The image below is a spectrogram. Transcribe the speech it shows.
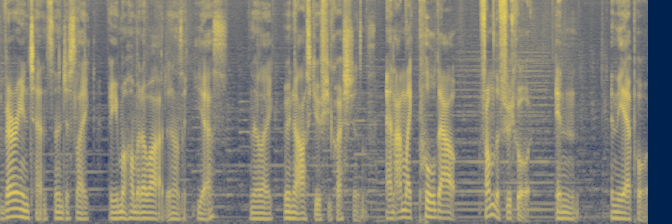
very intense, and just like, "Are you Mohammad Awad?" And I was like, "Yes." And they're like, "We're gonna ask you a few questions." And I'm like pulled out from the food court in in the airport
